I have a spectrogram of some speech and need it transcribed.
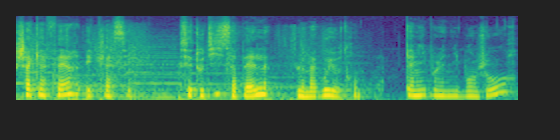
chaque affaire est classée. Cet outil s'appelle le magouillotron. Camille Polony, bonjour.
